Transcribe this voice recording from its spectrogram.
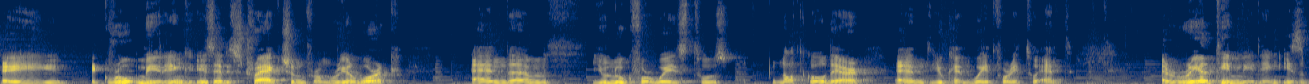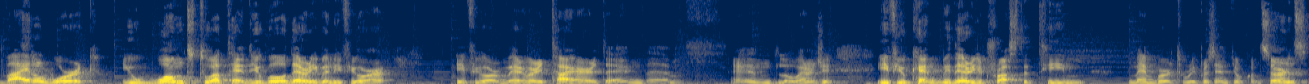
a, a group meeting is a distraction from real work, and um, you look for ways to not go there and you can wait for it to end. A real team meeting is vital work you want to attend. You go there even if you are if you are very very tired and um, and low energy. If you can't be there, you trust a team member to represent your concerns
